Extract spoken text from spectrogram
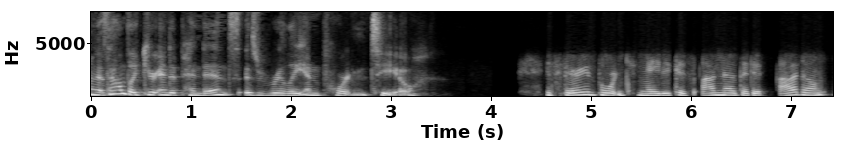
And it sounds like your independence is really important to you it's very important to me because I know that if I don't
